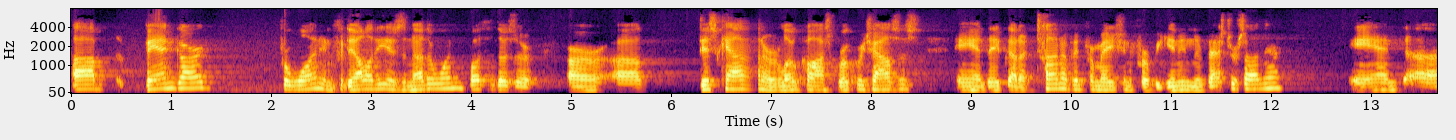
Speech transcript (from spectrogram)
Uh, Vanguard, for one, and Fidelity is another one. Both of those are are uh, discount or low cost brokerage houses, and they've got a ton of information for beginning investors on there. And uh,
